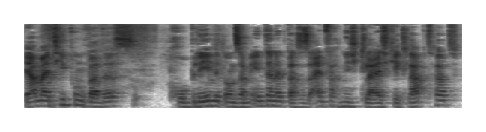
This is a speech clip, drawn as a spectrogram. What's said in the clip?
Ja, mein Tiefpunkt war das Problem mit unserem Internet, dass es einfach nicht gleich geklappt hat,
